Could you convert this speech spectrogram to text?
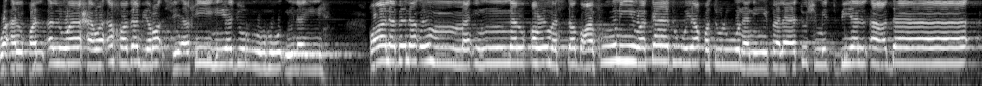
وألقى الألواح وأخذ برأس أخيه يجره إليه. قال ابن أم إن القوم استضعفوني وكادوا يقتلونني فلا تشمت بي الأعداء.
